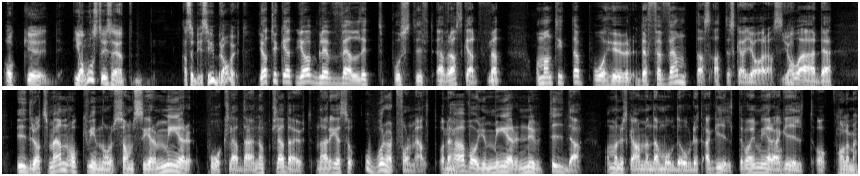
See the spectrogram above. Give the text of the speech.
Och eh, jag måste ju säga att alltså det ser ju bra ut. Jag tycker att jag blev väldigt positivt överraskad. För Mm. att om man tittar på hur det förväntas att det ska göras. Ja. Då är det idrottsmän och kvinnor som ser mer påklädda än uppklädda ut. När det är så oerhört formellt. Och Mm. det här var ju mer nutida. Om man nu ska använda modeordet agilt. Det var ju mer agilt och Håller med.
